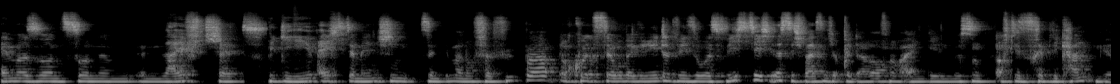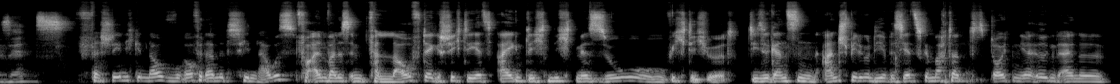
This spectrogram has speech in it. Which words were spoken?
Amazon zu einem Live-Chat begeben. Echte Menschen sind immer noch verfügbar. Noch kurz darüber geredet, wieso es wichtig ist. Ich weiß nicht, ob wir darauf noch eingehen müssen. Auf dieses Replikantengesetz. Ich verstehe nicht genau, worauf er damit hinaus. Vor allem, weil es im Verlauf der Geschichte jetzt eigentlich nicht mehr so wichtig wird. Diese ganzen Anspielungen, die er bis jetzt gemacht hat, deuten ja irgendeine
